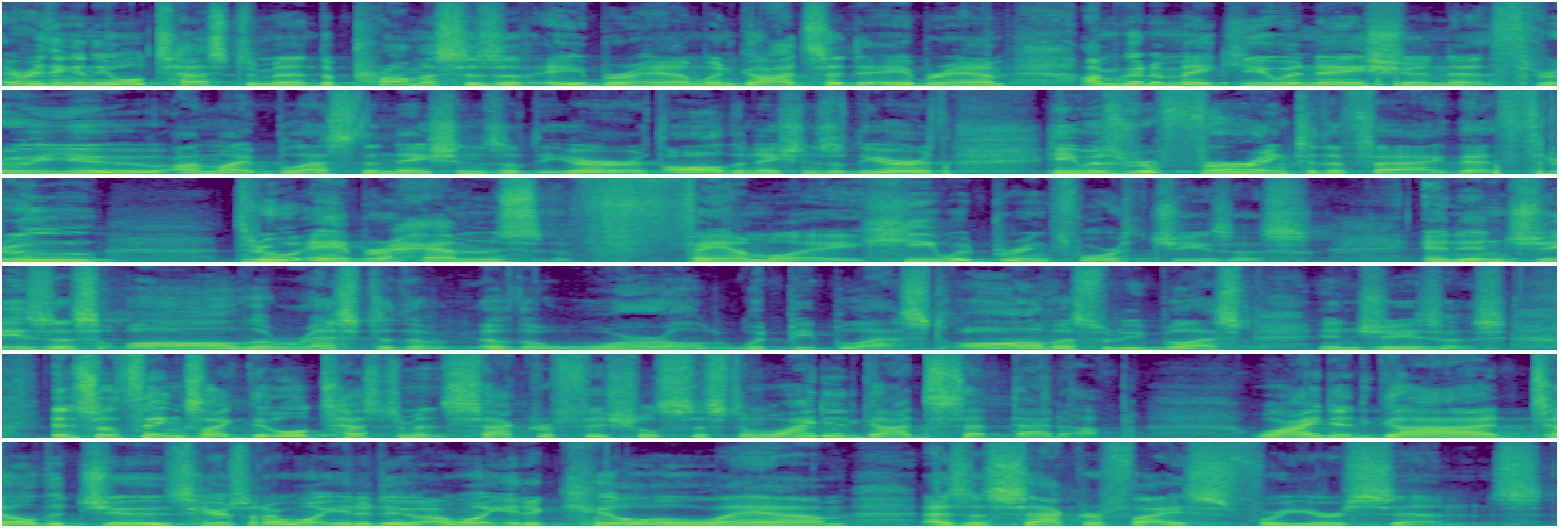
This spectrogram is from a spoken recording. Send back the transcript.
Everything in the Old Testament, the promises of Abraham, when God said to Abraham, I'm going to make you a nation that through you I might bless the nations of the earth, all the nations of the earth, he was referring to the fact that through, through Abraham's family, he would bring forth Jesus. And in Jesus, all the rest of the, of the world would be blessed. All of us would be blessed in Jesus. And so things like the Old Testament sacrificial system, why did God set that up? Why did God tell the Jews, here's what I want you to do? I want you to kill a lamb as a sacrifice for your sins.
